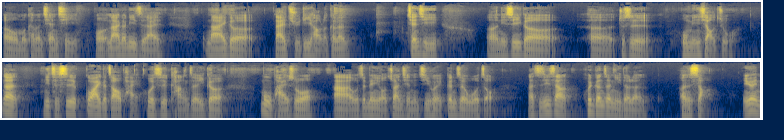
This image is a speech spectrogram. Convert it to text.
呃，我们可能前期，我拿一个例子来，拿一个来举例好了。可能前期，呃，你是一个呃，就是无名小卒，那你只是挂一个招牌，或者是扛着一个木牌说啊，我这边有赚钱的机会，跟着我走。那实际上会跟着你的人很少，因为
